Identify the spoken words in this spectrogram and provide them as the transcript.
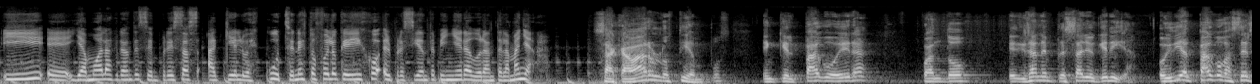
y eh, llamó a las grandes empresas a que lo escuchen. Esto fue lo que dijo el presidente presidente Piñera durante la mañana. Se acabaron los tiempos en que el pago era cuando el gran empresario quería. Hoy día el pago va a ser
